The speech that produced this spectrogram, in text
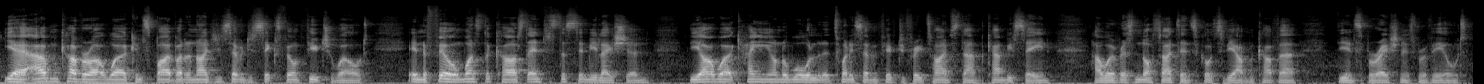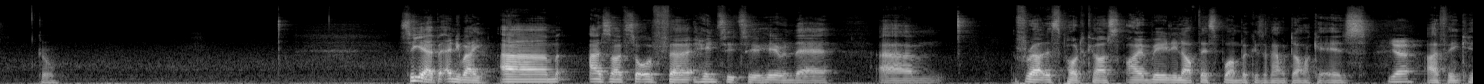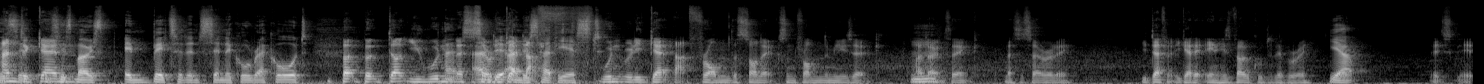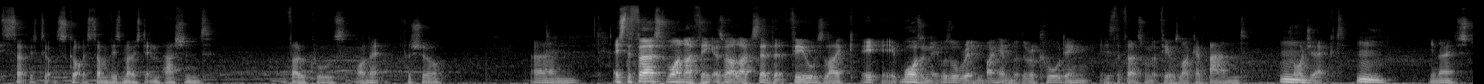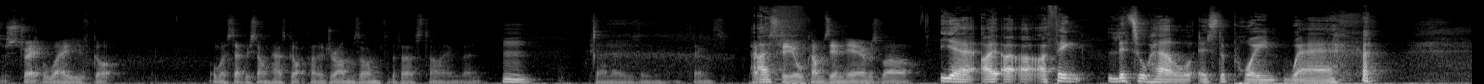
Yeah, album cover artwork inspired by the 1976 film Futureworld. In the film, once the cast enters the simulation, the artwork hanging on the wall at the 2753 timestamp can be seen. However, it's not identical to the album cover. The inspiration is revealed. Cool. So yeah, but anyway, um, as I've sort of uh, hinted to here and there um, throughout this podcast, I really love this one because of how dark it is. Yeah, I think his, And again- it's his most embittered and cynical record, but but don't, you wouldn't necessarily and, get and his that heaviest. wouldn't really get that from the sonics and from the music. I Mhm. don't think necessarily. You definitely get it in his vocal delivery. Yeah, It's it's, it's got, it's got some of his most impassioned vocals on it for sure. Um, it's the first one I think as well. Like I said, that feels like it, it wasn't. It was all written by him, but the recording is the first one that feels like a band Mm. project. Mm. You know, straight away you've got almost every song has got kind of drums on for the first time and Mm. pianos and things. Pedal steel comes in here as well. Yeah, I, I I think Little Hell is the point where.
